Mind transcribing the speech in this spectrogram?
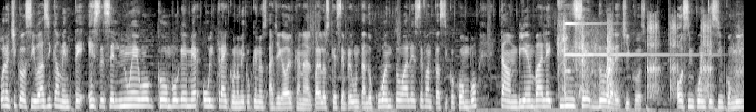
Bueno chicos, y básicamente este es el nuevo combo gamer ultra económico que nos ha llegado al canal. Para los que estén preguntando cuánto vale este fantástico combo, también vale 15 dólares chicos o 55 mil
